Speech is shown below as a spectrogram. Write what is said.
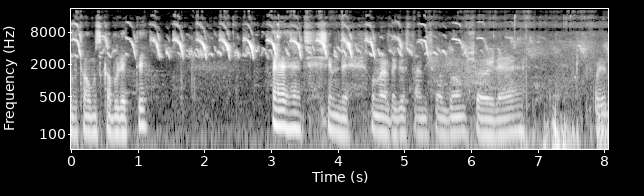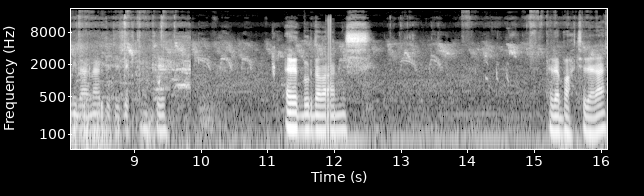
Ve bu tavuğumuz kabul etti. Evet şimdi bunları da göstermiş olduğum şöyle. Koyabilen nerede diyecektim ki. Evet buradalarmış. Ve de bahçedeler.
